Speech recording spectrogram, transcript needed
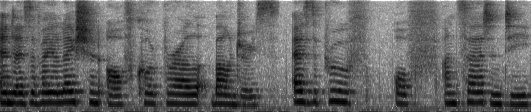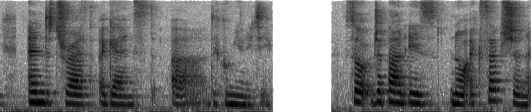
and as a violation of corporal boundaries, as the proof of uncertainty and a threat against uh, the community. So Japan is no exception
